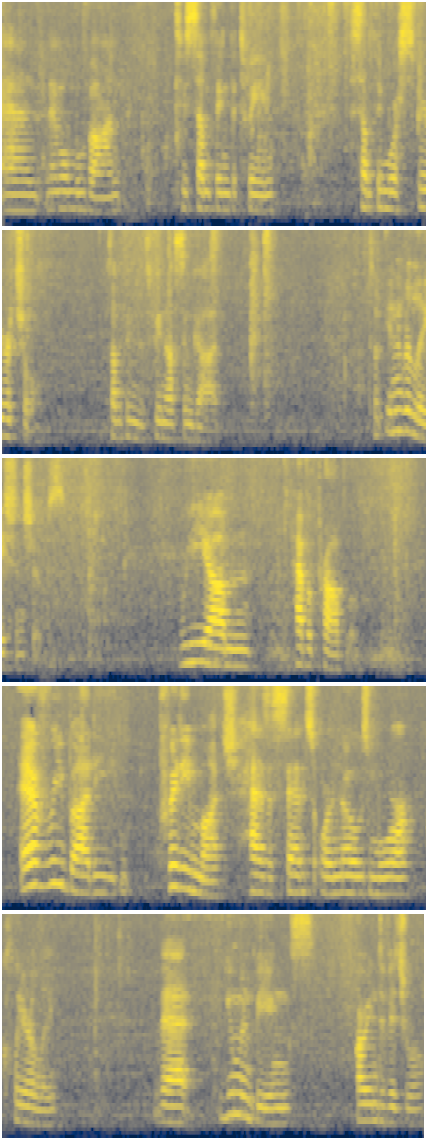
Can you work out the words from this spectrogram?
And then we'll move on to something between something more spiritual, something between us and God. So in relationships, we um, have a problem. Everybody pretty much has a sense or knows more clearly that human beings are individual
